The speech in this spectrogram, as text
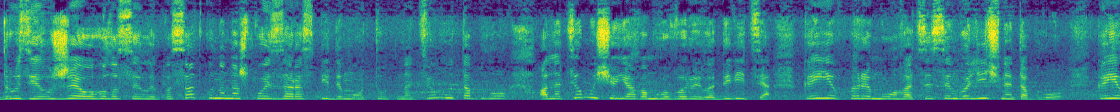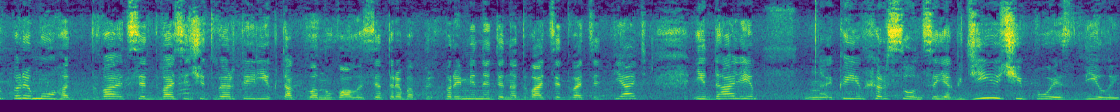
Друзі, вже оголосили посадку на наш поїзд. Зараз підемо тут на цьому табло. А на цьому, що я вам говорила, дивіться, Київ перемога це символічне табло. Київ перемога 2024 рік так планувалося. Треба перемінити на 2025 і далі. Київ Херсон це як діючий поїзд білий,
